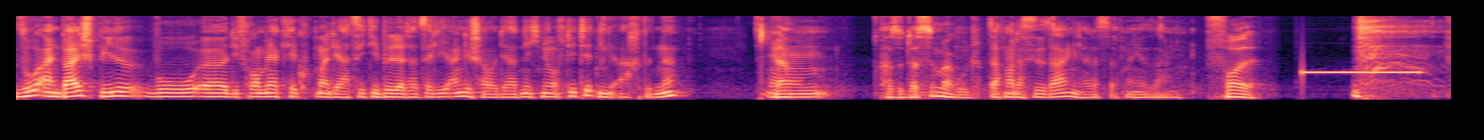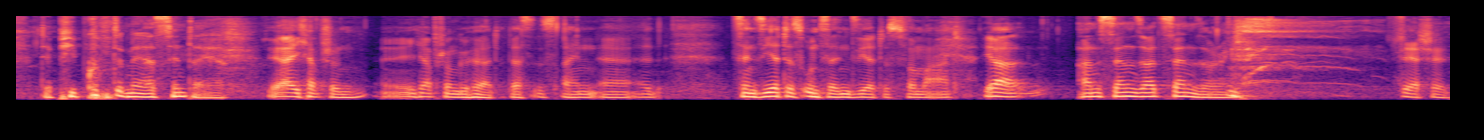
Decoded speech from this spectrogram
so ein Beispiel, wo äh, die Frau merkt, hey, guck mal, der hat sich die Bilder tatsächlich angeschaut, der hat nicht nur auf die Titten geachtet, ne? Ja. Ähm, also das ist immer gut. Darf man das hier sagen? Ja, das darf man hier sagen. Voll. Der Piep kommt immer erst hinterher. Ja, ich habe schon, hab schon gehört. Das ist ein äh, zensiertes, unzensiertes Format. Ja, Uncensored Censoring. Sehr schön.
